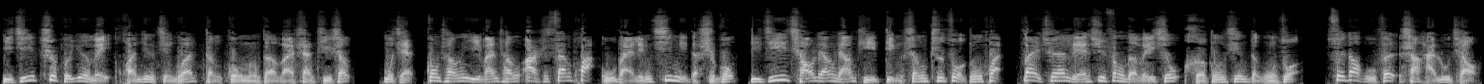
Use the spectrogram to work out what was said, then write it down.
以及智慧运维、环境景观等功能的完善提升。目前，工程已完成二十三跨五百零七米的施工，以及桥梁梁体顶升支座更换、外圈连续缝的维修和更新等工作。隧道股份上海路桥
